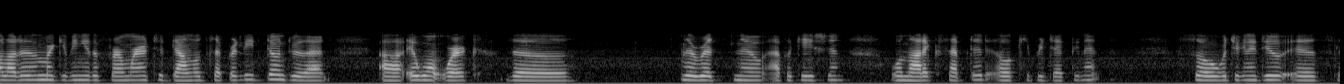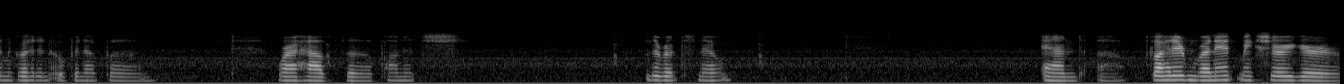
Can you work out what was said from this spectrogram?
a lot of them are giving you the firmware to download separately. Don't do that. Uh, it won't work. The the Red Snow application will not accept it. It will keep rejecting it. So what you're going to do is, let me go ahead and open up um, where I have the Ponich, the Red Snow. And uh, go ahead and run it. Make sure your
